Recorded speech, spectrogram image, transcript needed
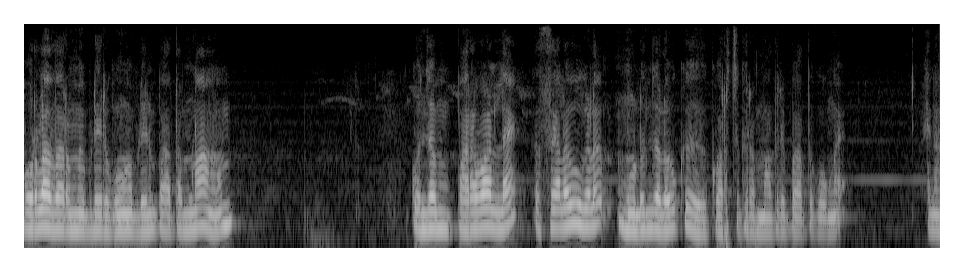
பொருளாதாரம் எப்படி இருக்கும் அப்படின்னு பார்த்தோம்னா கொஞ்சம் பரவாயில்ல. செலவுகளை முடிஞ்ச அளவுக்கு குறைச்சிக்கிற மாதிரி பார்த்துக்கோங்க. ஏன்னா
